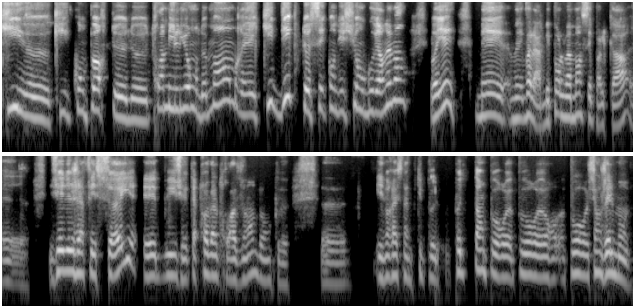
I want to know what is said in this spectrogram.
qui, euh, qui comporte de 3 millions de membres et qui dicte ses conditions au gouvernement. Vous voyez? Mais, mais voilà, mais pour le moment, ce n'est pas le cas. Euh, j'ai déjà fait seuil et puis j'ai 83 ans, donc euh, il me reste un petit peu, peu de temps pour, pour, pour changer le monde.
